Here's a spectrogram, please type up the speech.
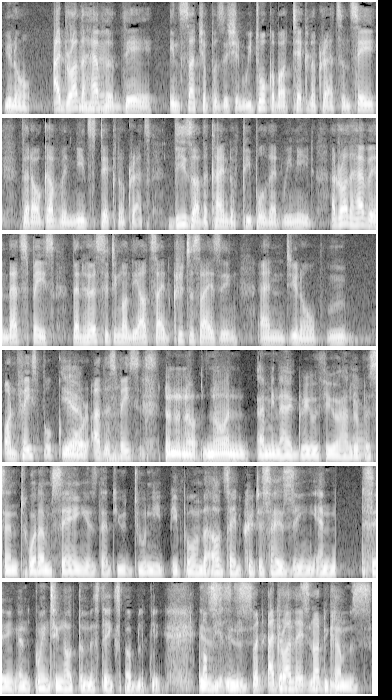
You know, I'd rather have her there in such a position. We talk about technocrats and say that our government needs technocrats. These are the kind of people that we need. I'd rather have her in that space than her sitting on the outside criticizing and, you know, m- on Facebook Yeah. or other spaces. No, no, no. No one, I mean, I agree with you 100%. What I'm saying is that you do need people on the outside criticizing and saying and pointing out the mistakes publicly. Is, Obviously, is but I'd rather it's- it not be- becomes,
